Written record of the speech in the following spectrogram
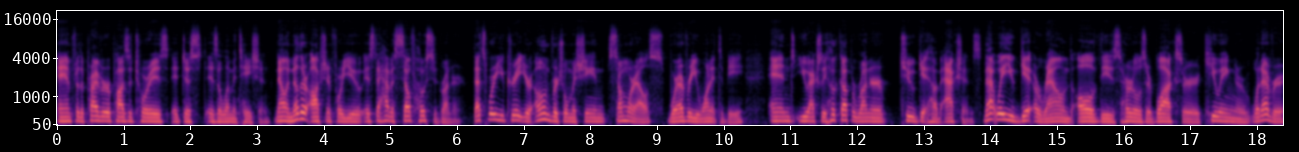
and for the private repositories, it just is a limitation. Now, another option for you is to have a self hosted runner. That's where you create your own virtual machine somewhere else, wherever you want it to be, and you actually hook up a runner to GitHub Actions. That way you get around all of these hurdles or blocks or queuing or whatever.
